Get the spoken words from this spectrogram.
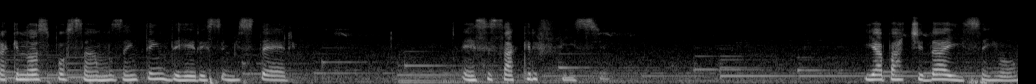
para que nós possamos entender esse mistério, esse sacrifício. E a partir daí, Senhor,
